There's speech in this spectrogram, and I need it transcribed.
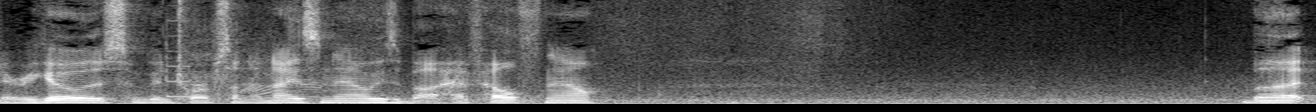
There we go. There's some good torps on the now. He's about half health now. But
